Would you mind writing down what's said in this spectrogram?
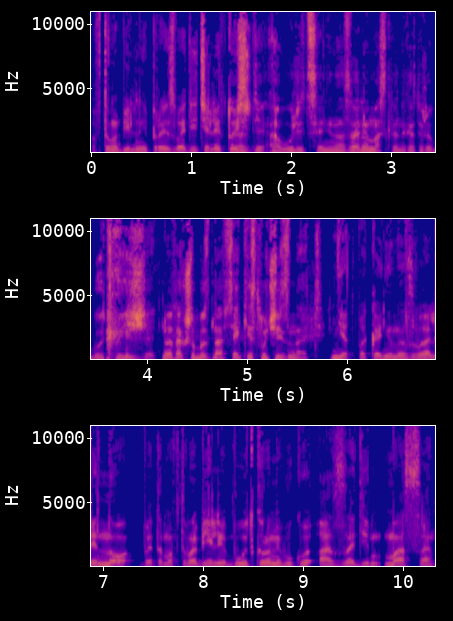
автомобильные производители. То Подожди, есть... а улицы не назвали в Москве, на которые будет выезжать? Ну так, чтобы на всякий случай знать. Нет, пока не назвали, но в этом автомобиле будет, кроме буквы А сзади, масса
